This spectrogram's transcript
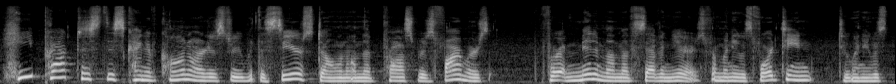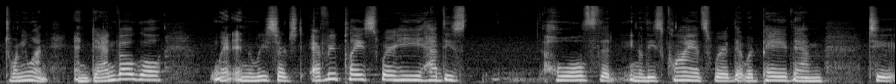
he practiced this kind of con artistry with the seer stone on the prosperous farmers for a minimum of seven years, from when he was 14 to when he was 21. And Dan Vogel went and researched every place where he had these holes that you know these clients were that would pay them to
